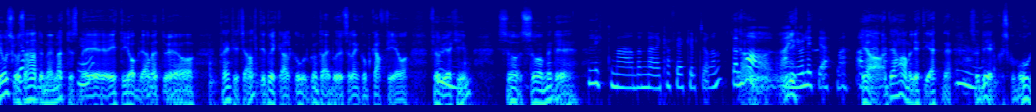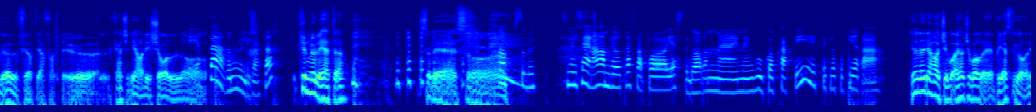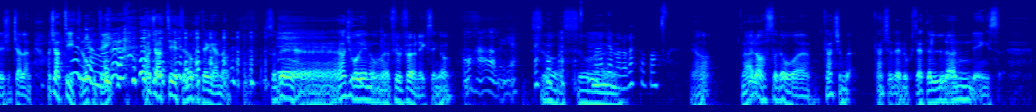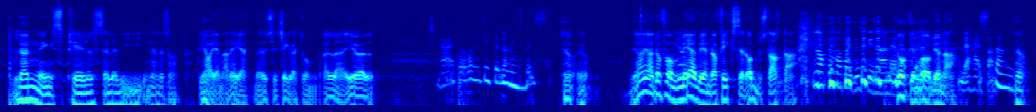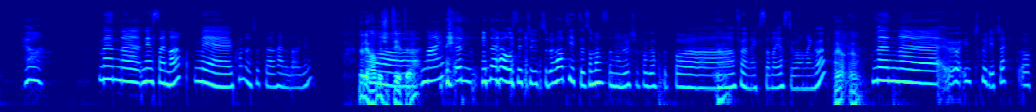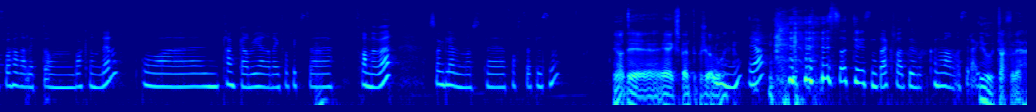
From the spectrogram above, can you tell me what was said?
I Oslo så hadde vi møttes med etter jobb der, vet du, og trengte ikke alltid drikke alkohol. Kunne ta i brus eller en kopp kaffe og, før du gikk hjem. Så, så, men det Litt mer den der kafékulturen. Den Ja, har en litt- jo litt i ettene Ja, det har vi litt i ettene. Så det skulle vi òg overført iallfall til øl. Kanskje de har det i skjold. Det er bare muligheter. Kun muligheter. Så det er så Absolutt. Som vil si Seinar han blir å treffe på gjestegården med en god kopp kaffe etter klokka fire. Ja, nei, det har ikke, Jeg har ikke vært på gjestegården i Kjellen. Har ikke hatt tid til noen ting. Jeg har ikke hatt tid til noen ting ennå. Så det Jeg har ikke vært innom Full Phoenix engang. Å, herlighet. Så, så Nei, det må du rette på. Ja. Nei da, så da eh, Kanskje, kanskje det noe som heter lønnings... Lønningspils eller vin eller sånn. De har gjerne det i etene, hvis ikke jeg vet om. Eller i øl. Ja, jeg tror det var litt lite lønningspils. Ja, ja. Ja, ja, da får medvind og fikse det og starte. Noen må faktisk begynne. Det, Noen må begynne. det er helt sant. Ja. Ja. Men uh, Nils Einar, vi kunne sittet her hele dagen. ja, det har vi ikke tid til. Nei, eh, det høres ikke ut så du har tid til så masse når du ikke får gått på ja. Phoenix eller Gjestegården engang. Ja, ja. Men uh, utrolig kjekt å få høre litt om bakgrunnen din, og eh, tanker du gjør deg for å fikse framover. Så gleder vi oss til fortsettelsen. ja, det er jeg spent på sjøl òg. Ja. så tusen takk for at du kunne være med oss i dag. Jo, takk for det.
